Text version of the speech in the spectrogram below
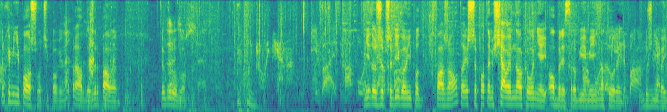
trochę mi nie poszło, ci powiem. Naprawdę, zerpałem. To grubo. Be advised, op four Nie dość, że przebiegła mi pod twarzą, to jeszcze potem siałem naokoło niej. Obrys robiłem jej natury burzliwej.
